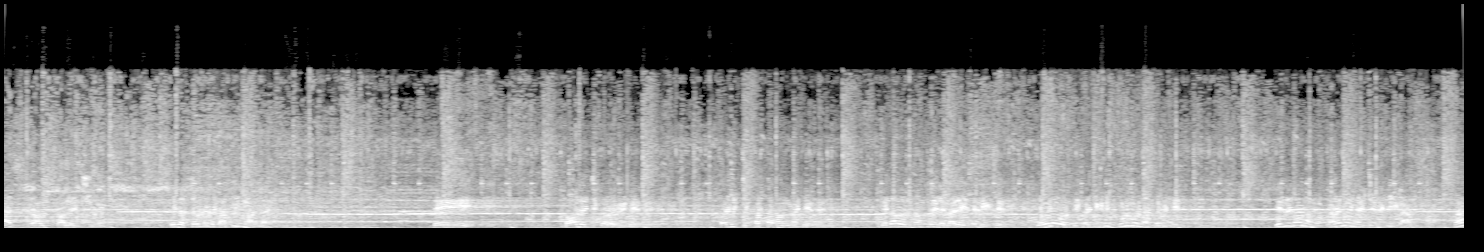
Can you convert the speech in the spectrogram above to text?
ஆஸ்ட்ரால் காலேஜ் இதை சொல்றது கத்தியமா இல்லை? டேய் காலேஜ் வர வேண்டியது படித்து பட்டம் வாங்க வேண்டியது ஏதாவது ஒரு கம்பெனியில் வேலையை தேடிட்டு எவ்வளோ ஒருத்தி கட்டிட்டு குடும்பம் நடத்த வேண்டியது. இதுதான் நம்ம கடமை நினைச்சிருக்கீங்களா ஆ?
